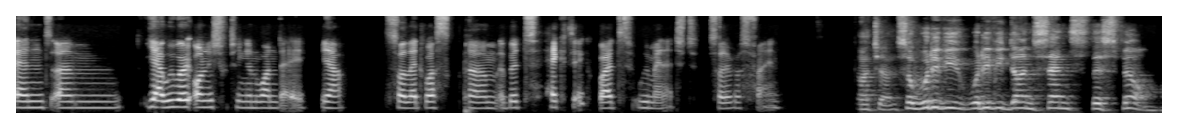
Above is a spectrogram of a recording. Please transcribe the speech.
and um, yeah, we were only shooting in one day. Yeah. So that was um, a bit hectic, but we managed. So it was fine. Gotcha. So what have you what have you done since this film?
